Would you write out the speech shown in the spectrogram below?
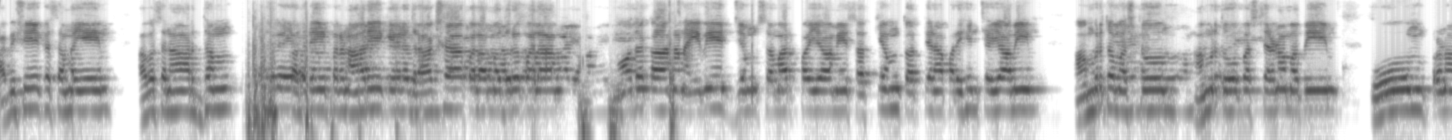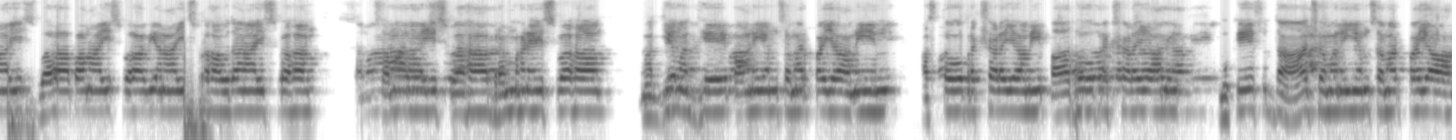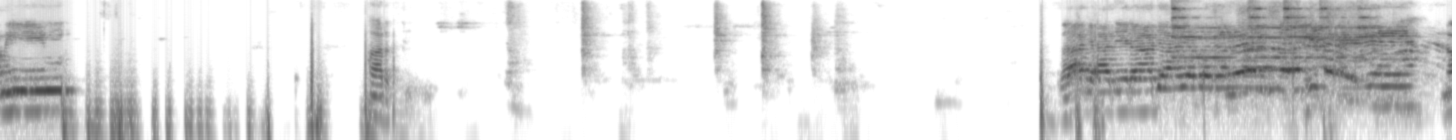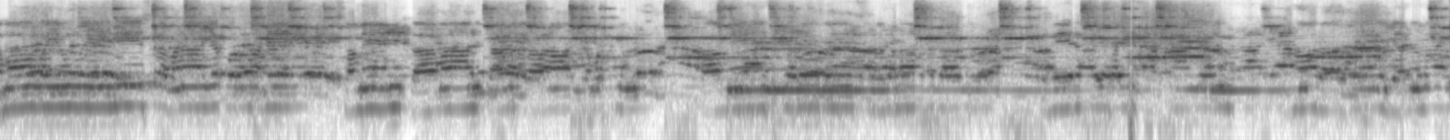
అభిషేక సమయే అవసనార్థం. కదలీఫల నారీకేల ద్రాక్షాఫల మధురఫల. మోదకాన నైవేద్యం సమర్పయామి. సత్యం త్వత్తిన పరిహించయామి. అమృతమస్తు అమృతోపస్తరణమపి. ఓం ప్రణాయ స్వహ పానాయ స్వహ వ్యనాయ స్వహ ఉదానాయ స్వహ. సమానాయ స్వహ బ్రహ్మణే స్వహ. मध्य मध्ये पानीयं समर्पयामि हस्तौ प्रक्षालयामि पादौ प्रक्षालयामि मुखे शुद्ध आचमनीयं समर्पयामि। राजाधिराजाय नमो वयं वयैः श्रवणाय कुर्महे समेन् कामान् कामकामाय मह्यं कामेन् सर्वे श्रवणाय वै महाराजाय नमः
